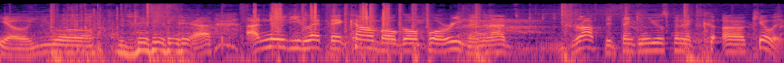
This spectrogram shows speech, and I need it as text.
Leo, you uh, I, I knew you let that combo go for a reason, and I dropped it thinking you was finna uh, kill it.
